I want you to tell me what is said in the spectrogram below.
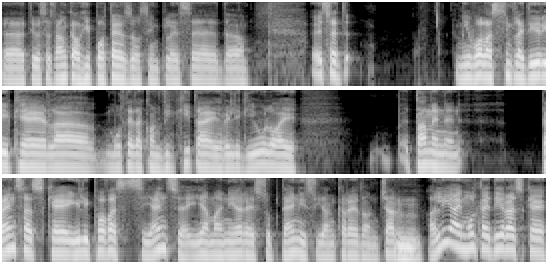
uh, tio estas ankaŭ hipotezo simple sed uh, sed mi volas simple diri ke la multe da convincita e tamen eh, pensas ke ili povas science ia maniere subteni sian credon char mm. alia e multe diras ke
